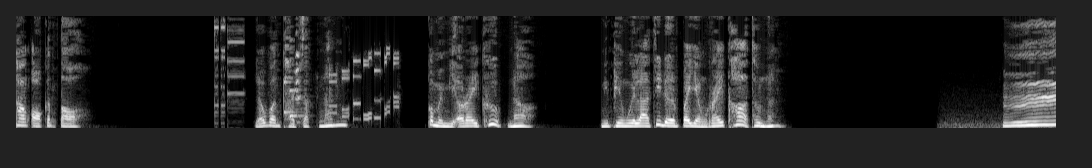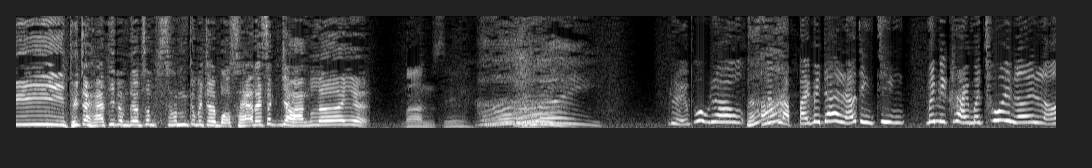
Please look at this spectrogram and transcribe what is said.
ทางออกกันต่อ แล้ววันถัดจากนั้น ก็ไม่มีอะไรคืบหน้า มีเพียงเวลาที่เดินไปอย่างไร้ค่าเท่านั้น เฮ้ย ถึงจะหาที่เดิมๆซ้ำๆก็ไม่เจอเบาะแสอะไรสักอย่างเลยอะ นั่นสิหรือ พวกเราจะกลับไปไม่ได้แล้วจริง ๆ ไม่มีใครมาช่วยเลยเหรอ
